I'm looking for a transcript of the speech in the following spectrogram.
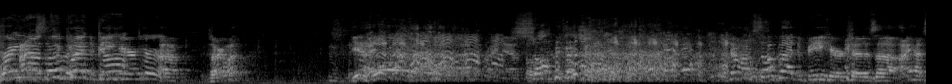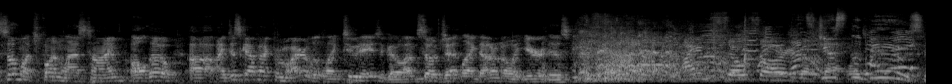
Bring I'm out so the glad good to be here. doctor. Uh, sorry, what? Yeah. right now, so- No, I'm so glad to be here because uh, I had so much fun last time. Although uh, I just got back from Ireland like two days ago. I'm so jet lagged. I don't know what year it is. I am so sorry. That's just the booze.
